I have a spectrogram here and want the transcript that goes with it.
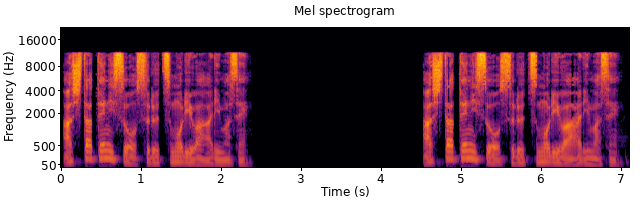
明日テニスをするつもりはありません。明日テニスをするつもりはありません。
